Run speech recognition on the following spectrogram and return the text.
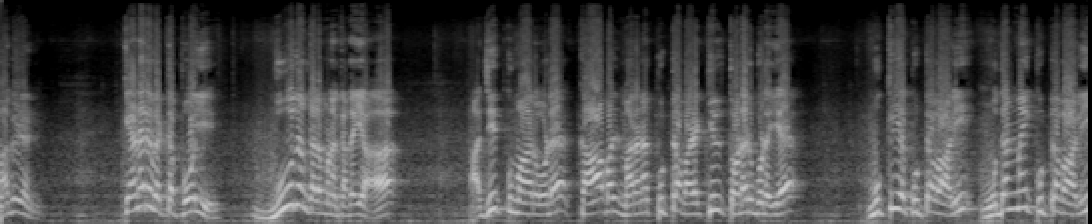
மகிழன். கிணறு வெட்ட போய் பூதம் கிளம்பின கதையா? அஜித் குமாரோட காவல் மரண குற்ற வழக்கில் தொடர்புடைய முக்கிய குற்றவாளி முதன்மை குற்றவாளி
